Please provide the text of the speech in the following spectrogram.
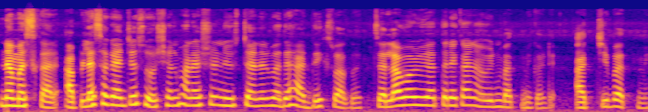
नमस्कार आपल्या सगळ्यांचे सोशल महाराष्ट्र न्यूज चॅनलमध्ये हार्दिक स्वागत. चला वळूया तर एका नवीन बातमीकडे. आजची बातमी.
